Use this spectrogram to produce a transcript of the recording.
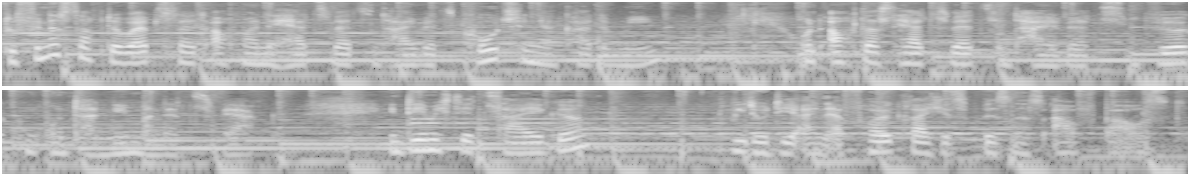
Du findest auf der Website auch meine Herzwärts- und Heilwärts Coaching Akademie und auch das Herzwärts- und Heilwärts Wirken Unternehmernetzwerk, in dem ich dir zeige, wie du dir ein erfolgreiches Business aufbaust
